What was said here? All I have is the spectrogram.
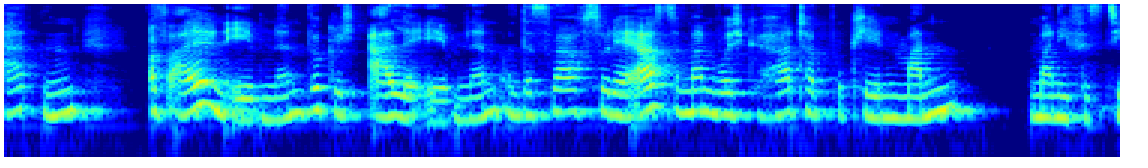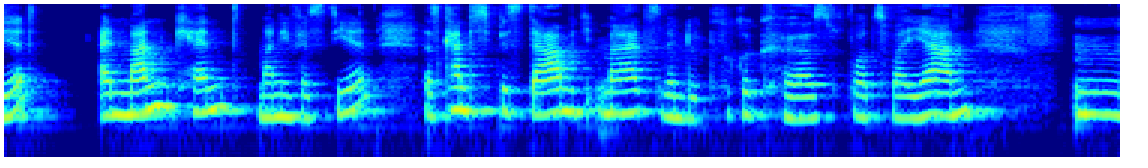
hatten auf allen Ebenen, wirklich alle Ebenen. Und das war auch so der erste Mann, wo ich gehört habe, okay, ein Mann manifestiert. Ein Mann kennt manifestieren. Das kannte ich bis damals, wenn du zurückhörst, vor zwei Jahren, mm,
